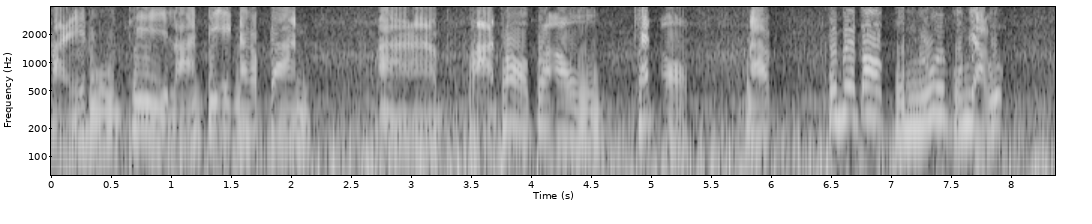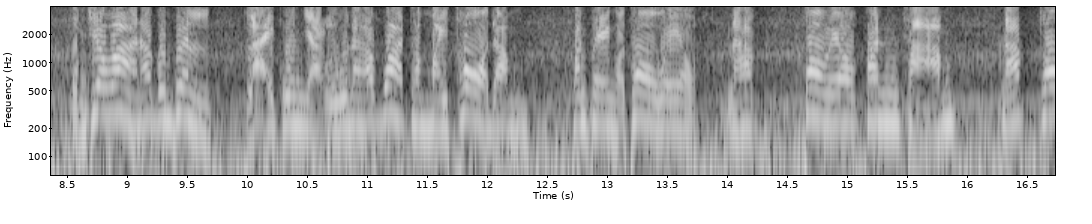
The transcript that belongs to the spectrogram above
ถ่ายให้ดูที่ร้านพีเอ็กนะครับการอ่าผ่าท่อเพื่อเอาแคทออกนะครับเพื่อนๆก็ผมรู้ผมอยากรู้ ผมเชื่อว่านะเพื่อนๆหลายคนอยากรู้นะครับ ว่าทำไมท่อดำ มันแพงกว่าท่อเวลนะครับ ท่อเวลพันสามนะครับ ท่อ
